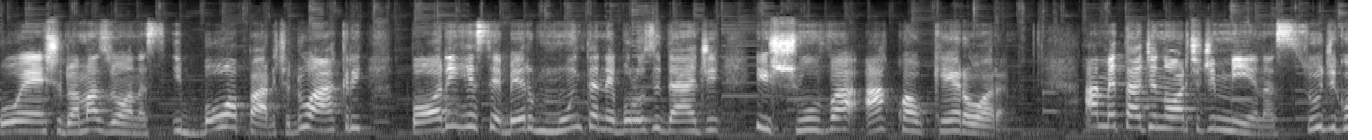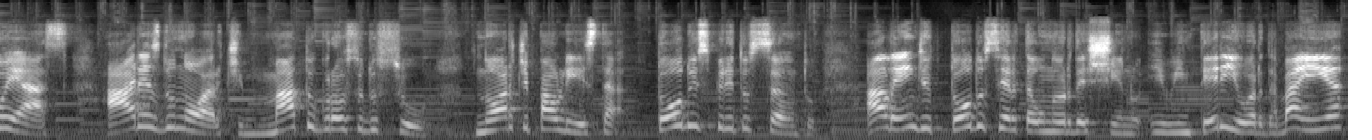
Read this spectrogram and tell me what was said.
O oeste do Amazonas e boa parte do Acre podem receber muita nebulosidade e chuva a qualquer hora. A metade norte de Minas, sul de Goiás, áreas do norte, Mato Grosso do Sul, norte paulista, todo o Espírito Santo, além de todo o sertão nordestino e o interior da Bahia,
